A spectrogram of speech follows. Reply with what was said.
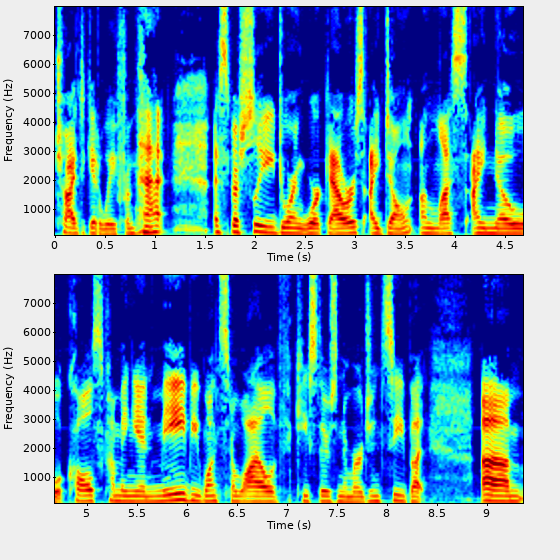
tried to get away from that, especially during work hours. I don't unless I know calls coming in, maybe once in a while in case there's an emergency. But um,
